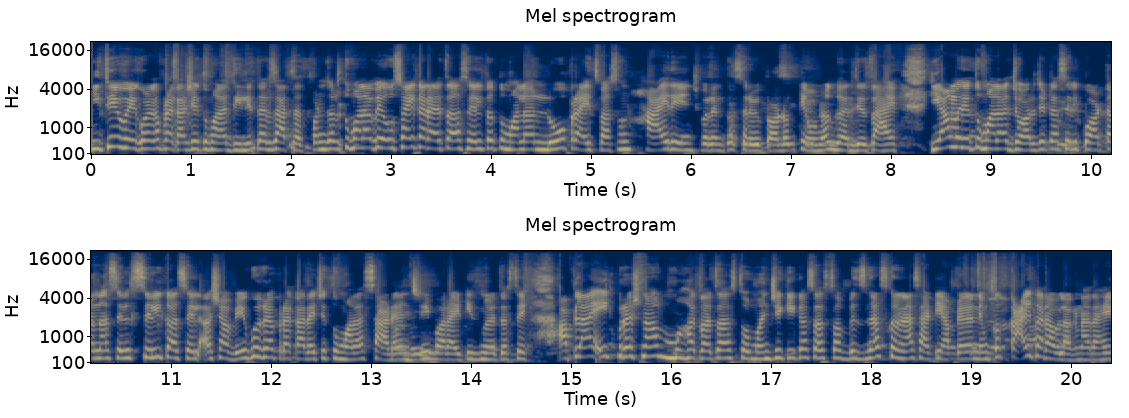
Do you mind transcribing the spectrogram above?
इथे वेगवेगळ्या प्रकारचे तुम्हाला दिले तर जातात. पण जर तुम्हाला व्यवसाय करायचा असेल तर तुम्हाला लो प्राइसपासून हाय रेंज पर्यंत सर्व प्रॉडक्ट ठेवणं गरजेचं आहे. या यामध्ये तुम्हाला जॉर्जेट असेल कॉटन असेल सिल्क असेल अशा वेगवेगळ्या प्रकारचे तुम्हाला साड्यांची व्हरायटीज मिळत असते. आपला एक प्रश्न महत्त्वाचा असतो म्हणजे की कसं असतं बिझनेस करण्यासाठी आपल्याला नेमकं काय करावं लागणार आहे?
